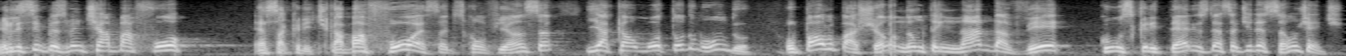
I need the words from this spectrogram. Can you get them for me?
ele simplesmente abafou essa crítica, abafou essa desconfiança e acalmou todo mundo. O Paulo Paixão não tem nada a ver com os critérios dessa direção, gente.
